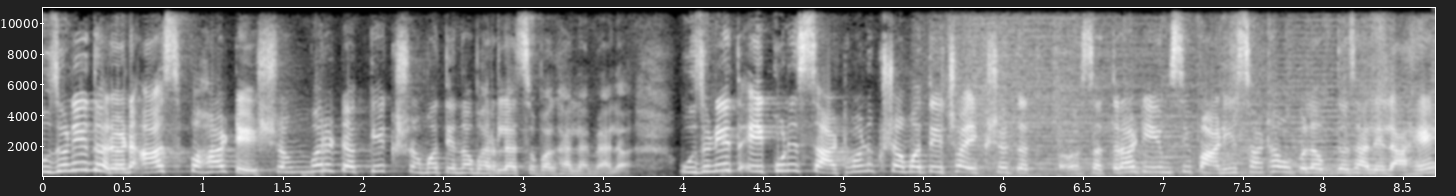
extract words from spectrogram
उजनी धरण आज पहाटे शंभर टक्के क्षमतेनं भरल्याचं बघायला मिळालं. उजनीत एकूण साठवण क्षमतेच्या एकशे सतरा टीएमसी पाणीसाठा उपलब्ध झालेला आहे.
